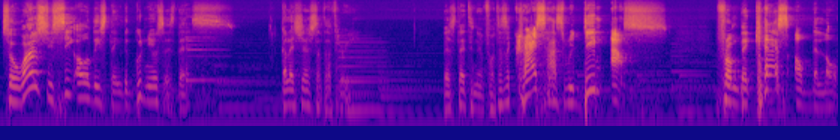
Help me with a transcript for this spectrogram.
So once you see all these things the good news is this. Galatians chapter 3 verse 13 and 14 says christ has redeemed us from the curse of the law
